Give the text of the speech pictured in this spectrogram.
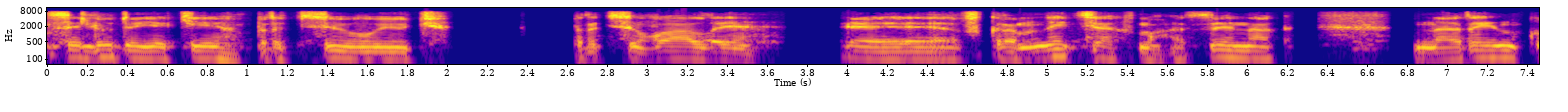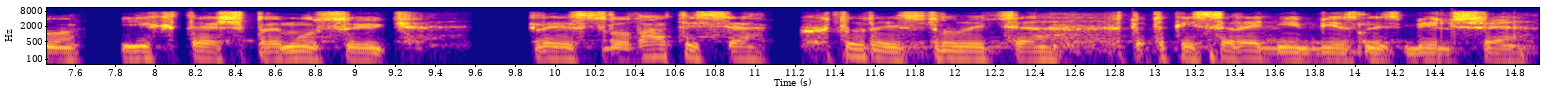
Це люди, які працюють, працювали е, в крамницях, в магазинах, на ринку. Їх теж примусують реєструватися. Хто реєструється, хто такий середній бізнес більше,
